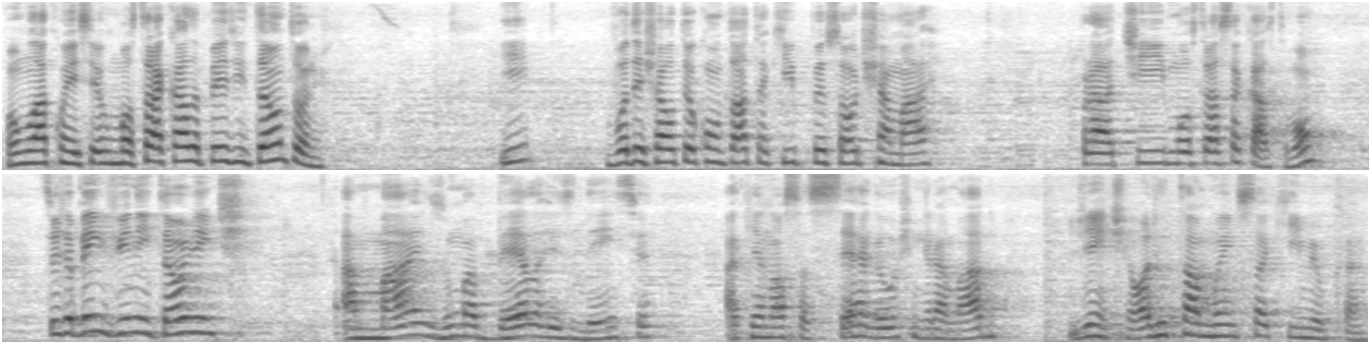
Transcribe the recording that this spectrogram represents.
Vamos lá conhecer, vou mostrar a casa pra eles então, Antônio. E vou deixar o teu contato aqui pro pessoal te chamar para te mostrar essa casa, tá bom? Seja bem-vindo então, gente, a mais uma bela residência aqui na nossa Serra Gaúcha em Gramado. Gente, olha o tamanho disso aqui, meu cara.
